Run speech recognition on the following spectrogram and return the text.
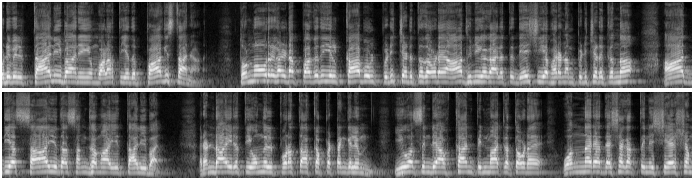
ഒടുവിൽ താലിബാനെയും വളർത്തിയത് പാകിസ്ഥാനാണ്. തൊണ്ണൂറുകളുടെ പകുതിയിൽ കാബൂൾ പിടിച്ചെടുത്തതോടെ ആധുനിക കാലത്ത് ദേശീയ ഭരണം പിടിച്ചെടുക്കുന്ന ആദ്യ സായുധ സംഘമായി താലിബാൻ. രണ്ടായിരത്തി ഒന്നിൽ പുറത്താക്കപ്പെട്ടെങ്കിലും യു എസിന്റെ അഫ്ഗാൻ പിന്മാറ്റത്തോടെ ഒന്നര ദശകത്തിന് ശേഷം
